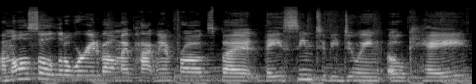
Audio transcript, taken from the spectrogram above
I'm also a little worried about my Pac-Man frogs, but they seem to be doing okay.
